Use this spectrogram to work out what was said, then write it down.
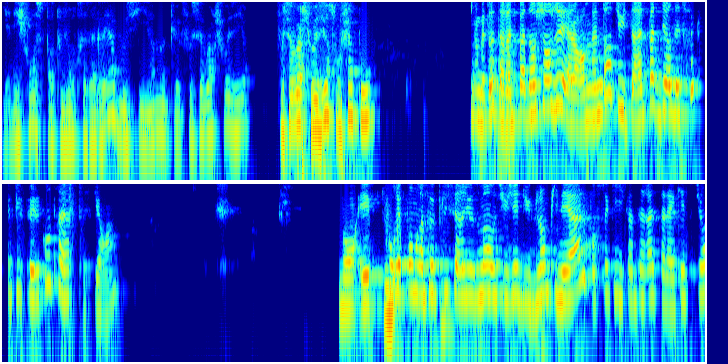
y a, des choses pas toujours très agréables aussi. Hein, donc, il faut savoir choisir. Il faut savoir choisir son chapeau. Non, mais toi, tu n'arrêtes pas d'en changer. Alors, en même temps, tu n'arrêtes pas de dire des trucs et tu fais le contraire, Christian. Hein. Bon, et pour répondre un peu plus sérieusement au sujet du gland pinéal, pour ceux qui s'intéressent à la question,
